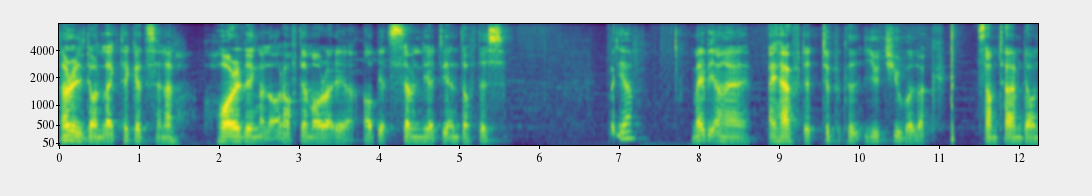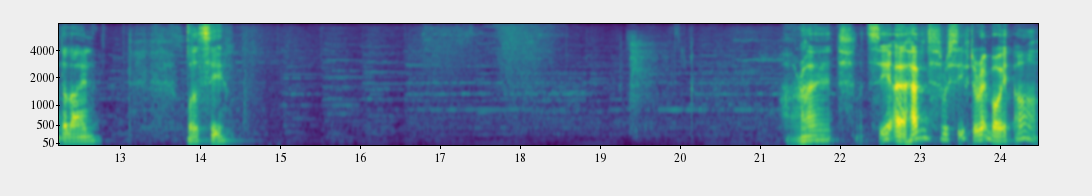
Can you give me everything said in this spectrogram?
I really don't like tickets and I'm hoarding a lot of them already. I'll be at 70 at the end of this. But yeah, maybe I I have the typical YouTuber luck sometime down the line. We'll see. Alright, let's see. I haven't received a rainbow. Oh,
